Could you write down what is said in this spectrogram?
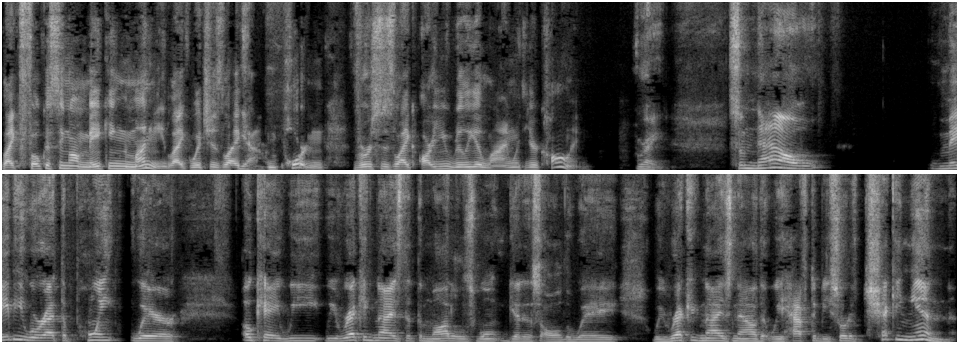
like focusing on making the money, like which is like yeah. important versus like, are you really aligned with your calling? Right. So now maybe we're at the point where okay, we we recognize that the models won't get us all the way. We recognize now that we have to be sort of checking in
